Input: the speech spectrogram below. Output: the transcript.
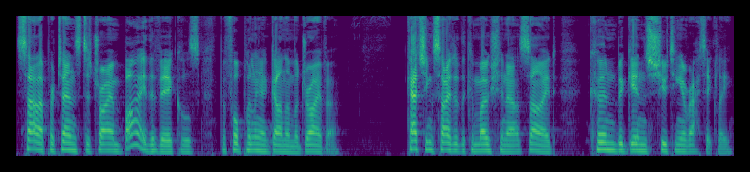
Salah pretends to try and buy the vehicles before pulling a gun on the driver. Catching sight of the commotion outside, Kern begins shooting erratically.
